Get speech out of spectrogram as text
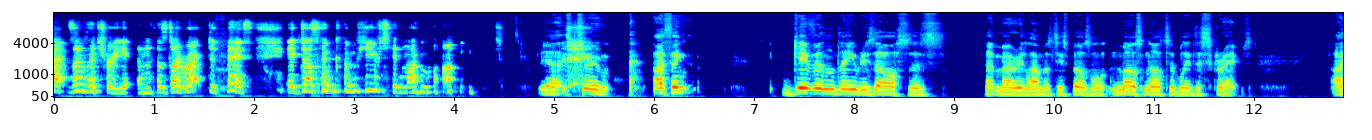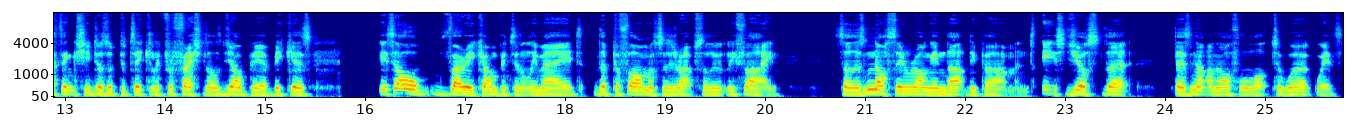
Pet Sematary and has directed this. It doesn't compute in my mind. Yeah, it's true. I think, given the resources at Mary Lambert's disposal, most notably the script, I think she does a particularly professional job here because it's all very competently made. The performances are absolutely fine. So there's nothing wrong in that department. It's just that there's not an awful lot to work with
